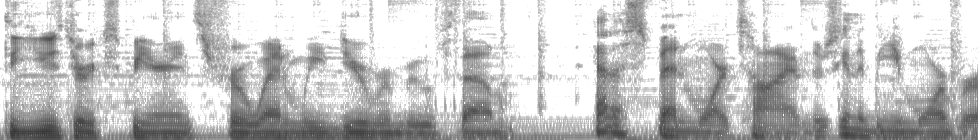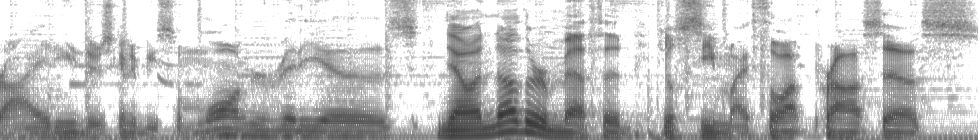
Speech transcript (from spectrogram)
the user experience for when we do remove them kind of spend more time. There's going to be more variety. There's going to be some longer videos. Now, another method, you'll see my thought process.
